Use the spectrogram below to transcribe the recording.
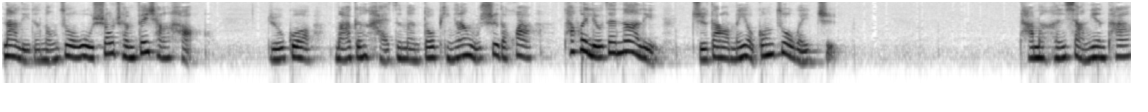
那里的农作物收成非常好，如果妈跟孩子们都平安无事的话，他会留在那里，直到没有工作为止。他们很想念他，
